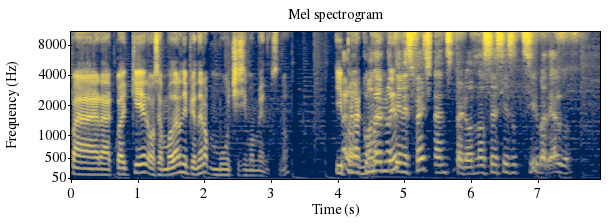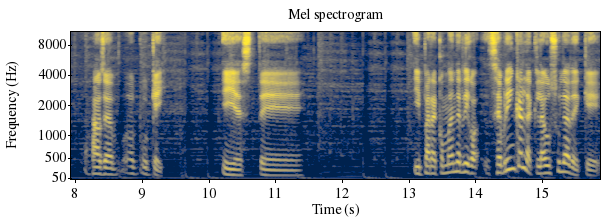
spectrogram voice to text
Para cualquier, o sea, moderno y pionero, muchísimo menos, ¿no? Y para Commander. No tienes Fetchlands, pero no sé si eso te sirva de algo. Ah, o sea, ok. Y este. Y para Commander, digo, se brinca la cláusula de que,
